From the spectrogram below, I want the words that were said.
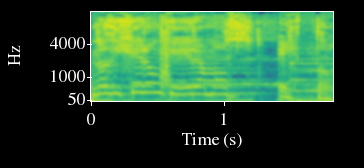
Nos dijeron que éramos esto.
